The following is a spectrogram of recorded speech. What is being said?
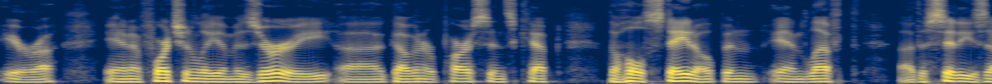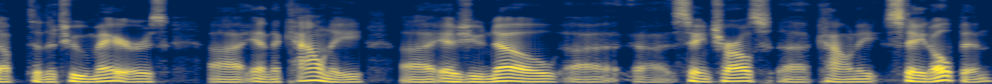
era. And unfortunately, in Missouri, uh, Governor Parsons kept the whole state open and left uh, the cities up to the two mayors and the county. Uh, as you know, uh, uh St. Charles uh, County stayed open,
